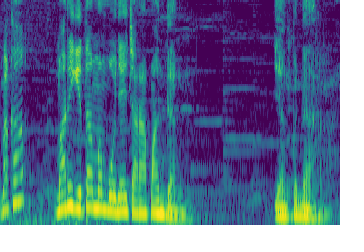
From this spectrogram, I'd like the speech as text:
Maka mari kita mempunyai cara pandang yang benar.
